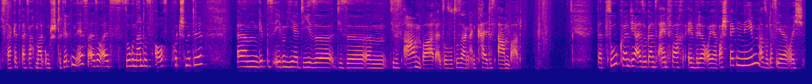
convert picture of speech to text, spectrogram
ich sag jetzt einfach mal, umstritten ist, also als sogenanntes Aufputschmittel, ähm, gibt es eben hier diese, diese, ähm, dieses Armbad, also sozusagen ein kaltes Armbad. Dazu könnt ihr also ganz einfach entweder euer Waschbecken nehmen, also dass ihr euch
